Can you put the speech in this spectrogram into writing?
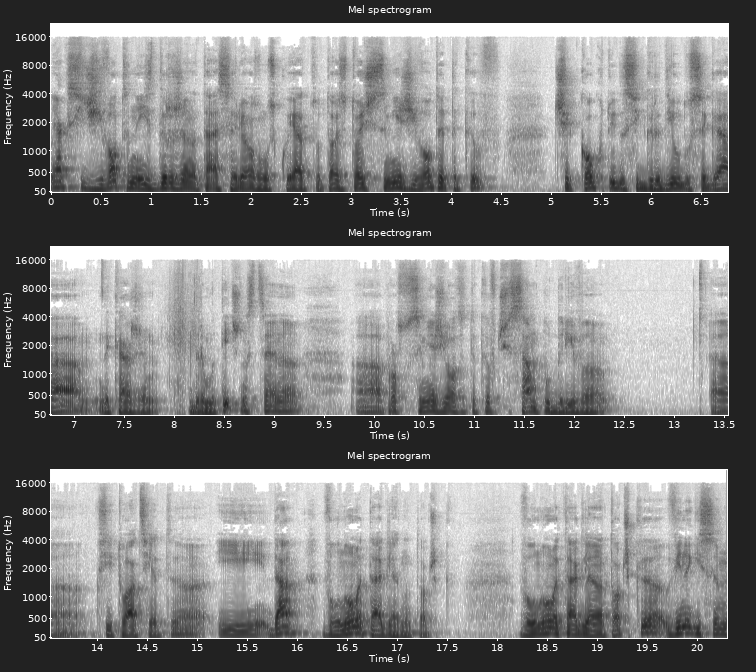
някакси живота не издържа на тая сериозност, която... Т.е. той самия живот е такъв, че колкото и да си градил до сега, да кажем, драматична сцена, а, просто самия живот е такъв, че сам подрива а, ситуацията. И да, вълнува тази гледна точка. Вълнува тази гледна точка. Винаги съм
